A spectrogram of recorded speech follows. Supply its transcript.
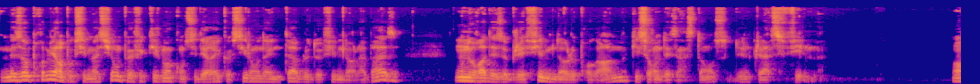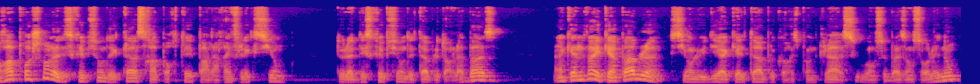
mais en première approximation, on peut effectivement considérer que si l'on a une table de film dans la base, on aura des objets film dans le programme qui seront des instances d'une classe film. En rapprochant la description des classes rapportées par la réflexion de la description des tables dans la base, un Canva est capable, si on lui dit à quelle table correspond une classe ou en se basant sur les noms,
